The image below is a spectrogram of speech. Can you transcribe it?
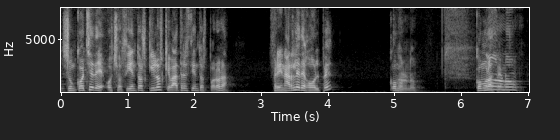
Es un coche de 800 kilos que va a 300 por hora. ¿Frenarle de golpe? ¿Cómo? No, no, no. ¿Cómo no, lo hacemos? No, no.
